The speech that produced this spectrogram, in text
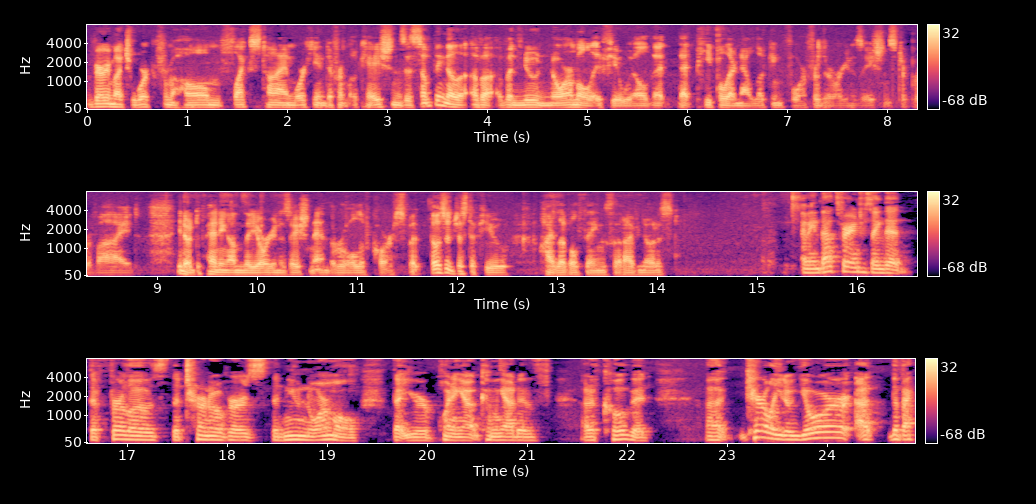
Very much work from home, flex time, working in different locations is something of a, of a new normal, if you will, that that people are now looking for for their organizations to provide. You know, depending on the organization and the role, of course. But those are just a few high level things that I've noticed. I mean, that's very interesting that the furloughs, the turnovers, the new normal that you're pointing out coming out of out of COVID. Uh, Carol, you know, your uh, the,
